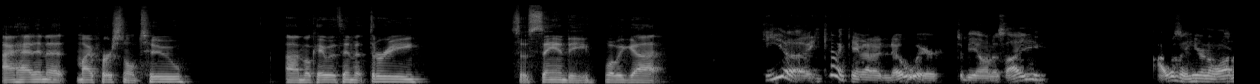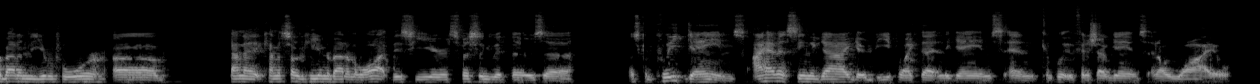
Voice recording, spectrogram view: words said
I had him at my personal two. I'm okay with him at three. So Sandy, what we got? He uh he kind of came out of nowhere to be honest. I I wasn't hearing a lot about him the year before. Kind of kind of started hearing about him a lot this year, especially with those uh those complete games. I haven't seen a guy go deep like that in the games and completely finish out games in a while.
